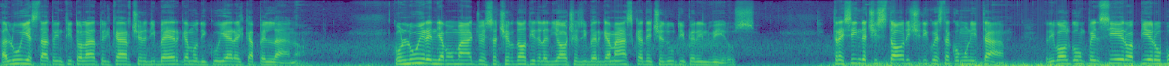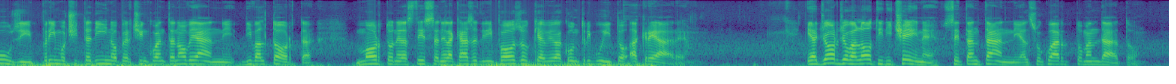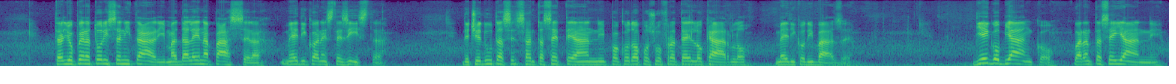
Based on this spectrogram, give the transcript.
A lui è stato intitolato il carcere di Bergamo di cui era il cappellano. Con lui rendiamo omaggio ai sacerdoti della diocesi bergamasca deceduti per il virus. Tra i sindaci storici di questa comunità rivolgo un pensiero a Piero Busi, primo cittadino per 59 anni di Valtorta, morto nella stessa nella casa di riposo che aveva contribuito a creare. E a Giorgio Valotti di Cene, 70 anni, al suo quarto mandato. Tra gli operatori sanitari, Maddalena Passera, medico anestesista, deceduta a 67 anni, poco dopo suo fratello Carlo, medico di base. Diego Bianco, 46 anni,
